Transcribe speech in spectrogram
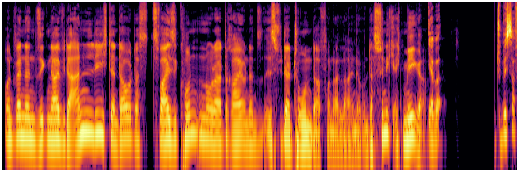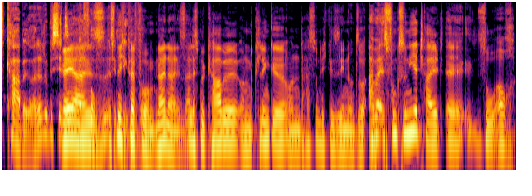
Und wenn ein Signal wieder anliegt, dann dauert das zwei Sekunden oder drei und dann ist wieder Ton da von alleine. Und das finde ich echt mega. Ja, aber du bist auf Kabel, oder? Du bist jetzt Ja, ja, per Funk es ist nicht per. Funk. Nein, nein, ist alles mit Kabel und Klinke und hast du nicht gesehen und so. Aber es funktioniert halt äh, so auch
